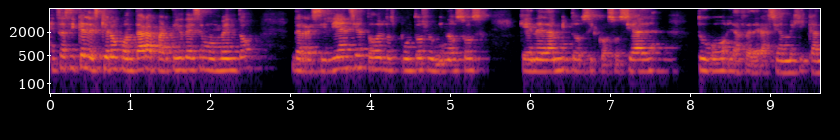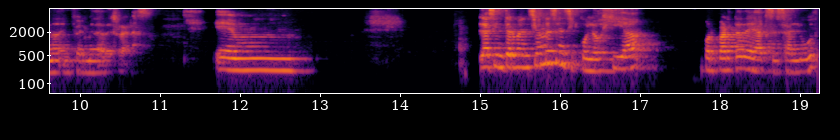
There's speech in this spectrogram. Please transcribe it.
es así que les quiero contar a partir de ese momento de resiliencia todos los puntos luminosos que en el ámbito psicosocial tuvo la Federación Mexicana de Enfermedades Raras. Em, las intervenciones en psicología por parte de Accesalud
